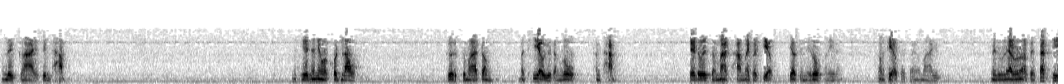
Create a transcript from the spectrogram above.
มันเลยกลายเป็นธรรม เหตุนั้นยังว่าคนเราเกิดขึ้นมาต้องมาเที่ยวอยู่ทั้งโลกทั้งธรรมแต่โดยสามารถทำไม่ก็เที่ยว เที่ยวแต่ในโลกอันนี้แหละท่องเที่ยวไปไปมาอยู่ ไม่รู้แล้วรู้รอดเป็นสักที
